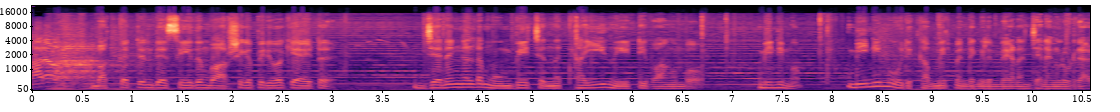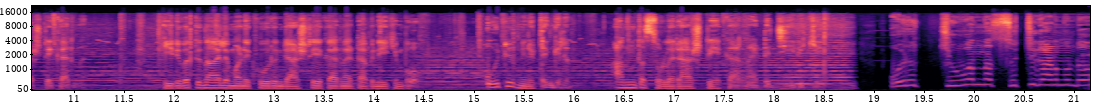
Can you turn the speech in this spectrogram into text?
ധാരാളം. ബക്കറ്റും രസീതും വാർഷിക പിരിവൊക്കെ ആയിട്ട് ജനങ്ങളുടെ മുമ്പിൽ ചെന്ന് കൈ നീട്ടി വാങ്ങുമ്പോൾ മിനിമം മിനിമം ഒരു കമ്മിറ്റ്മെന്റ് എങ്കിലും വേണം ജനങ്ങളോട് രാഷ്ട്രീയക്കാരന്. ഇരുപത്തിനാല് മണിക്കൂറും രാഷ്ട്രീയക്കാരനായിട്ട് അഭിനയിക്കുമ്പോൾ ഒരു മിനിറ്റെങ്കിലും അന്തസ്സുള്ള രാഷ്ട്രീയക്കാരനായിട്ട് ജീവിക്കും. ഒരു ചുവന്ന സ്വിച്ച് കാണുന്നുണ്ടോ?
